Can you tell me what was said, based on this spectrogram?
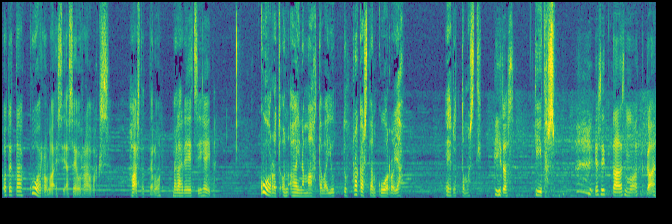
Otetaan kuorolaisia seuraavaksi haastatteluun. Mä lähden etsiä heitä. Kuorot on aina mahtava juttu. Rakastan kuoroja ehdottomasti. Kiitos. Kiitos. Ja sitten taas matkaan.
